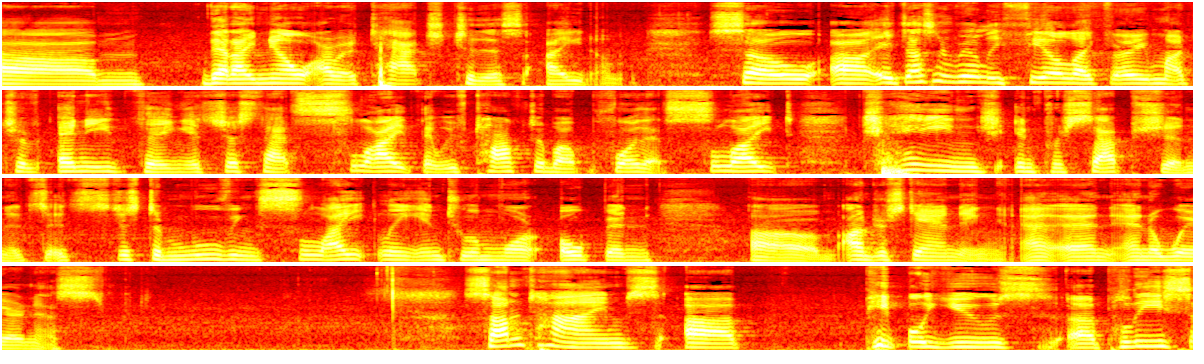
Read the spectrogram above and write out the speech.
Um, that I know are attached to this item. So uh, it doesn't really feel like very much of anything. It's just that slight that we've talked about before, that slight change in perception. It's, it's just a moving slightly into a more open um, understanding and, and, and, awareness. Sometimes uh, people use uh, police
